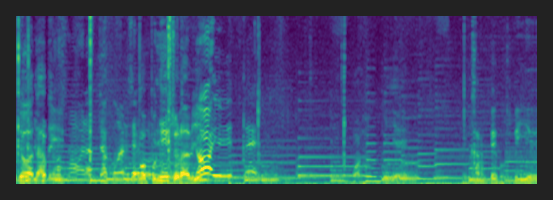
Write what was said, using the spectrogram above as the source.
Yo hati. Terus mau lah jagongan sik. Mau bengi aja lali. Yo. Nek. Wah, iya. Karepe piye?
